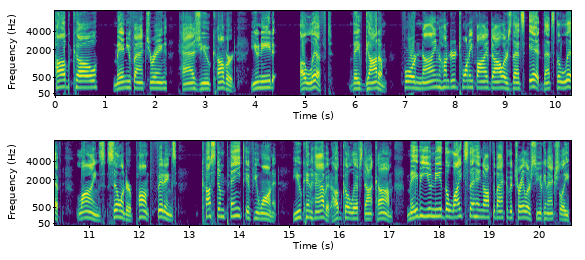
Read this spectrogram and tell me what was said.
Hubco Manufacturing has you covered. You need a lift. They've got them for $925. That's it. That's the lift. Lines, cylinder, pump, fittings, custom paint if you want it. You can have it. HubcoLifts.com. Maybe you need the lights that hang off the back of the trailer so you can actually,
